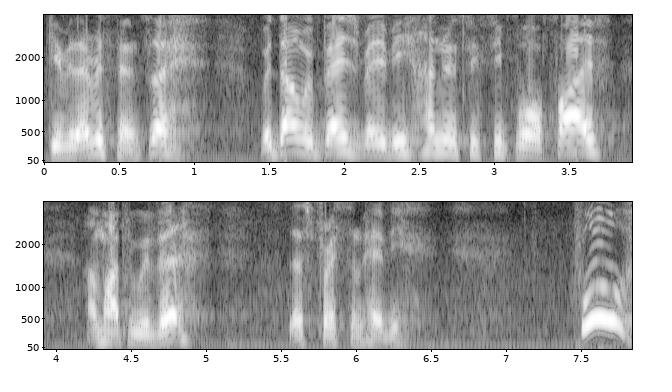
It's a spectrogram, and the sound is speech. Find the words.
give it everything. So we're done with bench, baby. 164.5. I'm happy with it. Let's press some heavy. Woo!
